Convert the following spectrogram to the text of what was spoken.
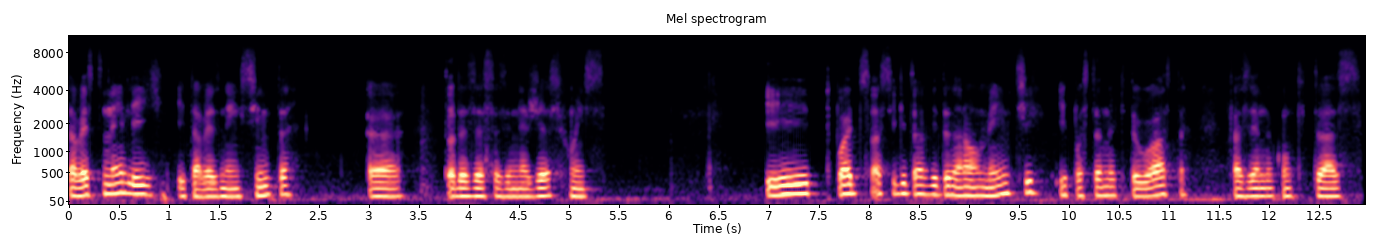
talvez tu nem ligue e talvez nem sinta uh, todas essas energias ruins. E tu pode só seguir tua vida normalmente e postando o que tu gosta, fazendo com que tuas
